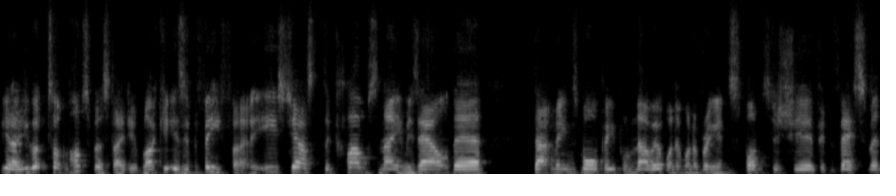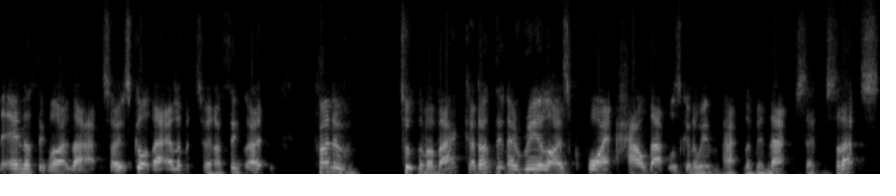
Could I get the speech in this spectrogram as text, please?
you know, you've got Tottenham Hotspur Stadium like it is in FIFA. And it's just the club's name is out there. That means more people know it when they want to bring in sponsorship, investment, anything like that. So it's got that element to it. And I think that kind of took them aback. I don't think they realised quite how that was going to impact them in that sense. So that's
